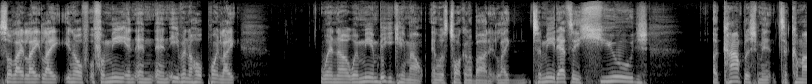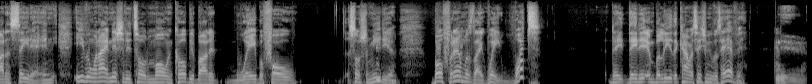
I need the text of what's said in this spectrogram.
So like like like you know f- for me and and and even the whole point like when uh, when me and Biggie came out and was talking about it. Like to me, that's a huge accomplishment to come out and say that. And even when I initially told Mo and Kobe about it way before social media, both of them was like, "Wait, what?" They they didn't believe the conversation we was having. Yeah.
